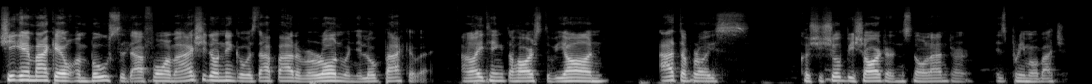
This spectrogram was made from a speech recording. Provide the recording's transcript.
She came back out and boosted that form. I actually don't think it was that bad of a run when you look back at it. And I think the horse to be on at the price, because she should be shorter than Snow Lantern, is Primo Baccio.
